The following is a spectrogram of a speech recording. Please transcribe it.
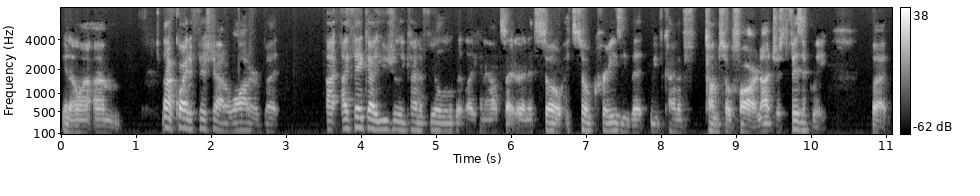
You know I, am not quite a fish out of water, but I, I think I usually kind of feel a little bit like an outsider. And it's so it's so crazy that we've kind of come so far, not just physically, but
